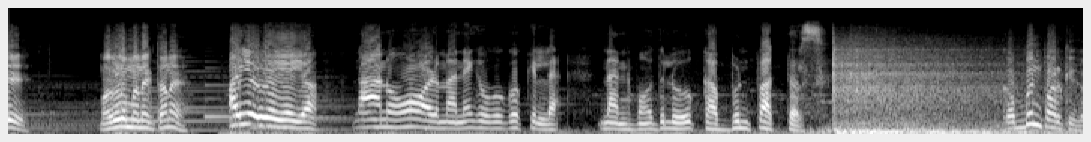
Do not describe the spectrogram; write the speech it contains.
ಅಜಯ್ ಮಗಳ ಮನೆಗೆ ತಾನೆ? ಅಯ್ಯೋ ಅಯ್ಯೋ ಅಯ್ಯೋ ನಾನು ಅವಳ ಮನೆಗೆ ಹೋಗೋಕ್ಕಿಲ್ಲ. ನನ್ನ ಮೊದಲು ಕಬ್ಬನ್ ಪಾಕ್ ಕಬ್ಬನ್ ಪಾರ್ಕ್ ಪಾರ್ಕಿಗ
